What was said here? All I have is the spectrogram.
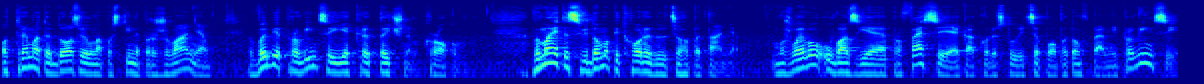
отримати дозвіл на постійне проживання, вибір провінції є критичним кроком. Ви маєте свідомо підходити до цього питання. Можливо, у вас є професія, яка користується попитом в певній провінції.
